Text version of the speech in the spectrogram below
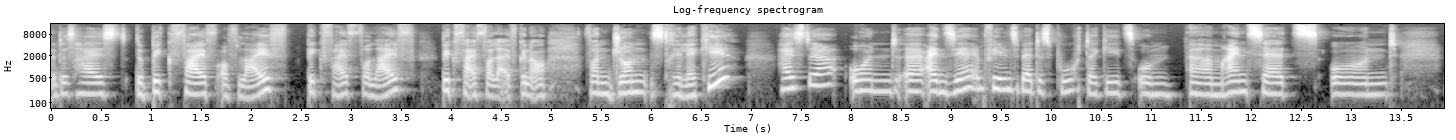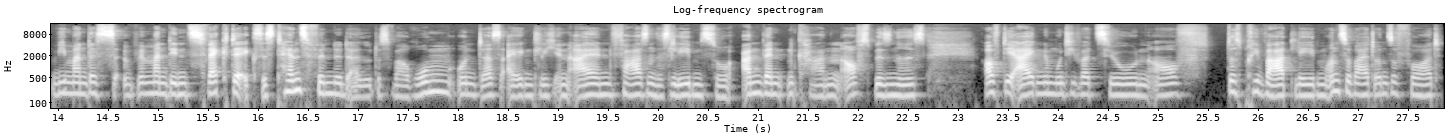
das heißt The Big Five of Life Big Five for Life, Big Five for Life, genau, von John Strelecki heißt er und äh, ein sehr empfehlenswertes Buch. Da geht's um äh, Mindsets und wie man das, wenn man den Zweck der Existenz findet, also das Warum und das eigentlich in allen Phasen des Lebens so anwenden kann, aufs Business, auf die eigene Motivation, auf das Privatleben und so weiter und so fort.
